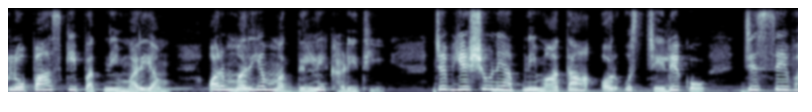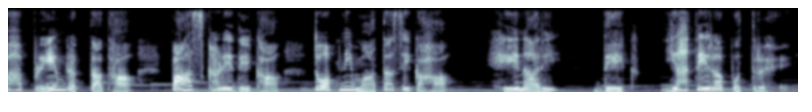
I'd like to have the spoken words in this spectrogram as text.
क्लोपास की पत्नी मरियम और मरियम मगदिलनी खड़ी थी। जब यीशु ने अपनी माता और उस चेले को, जिससे वह प्रेम रखता था, पास खड़े देखा तो अपनी माता से कहा, हे नारी, देख, यह तेरा पुत्र है।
